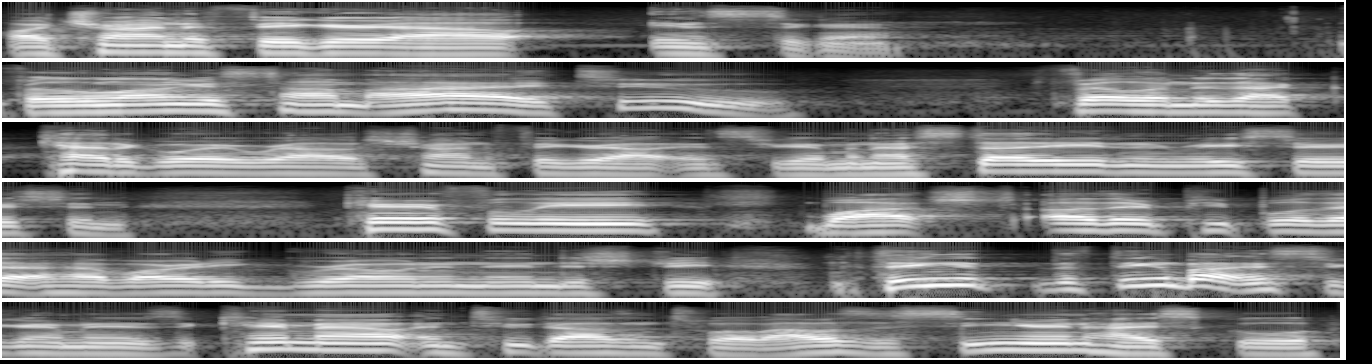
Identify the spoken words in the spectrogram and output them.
are trying to figure out Instagram. For the longest time, I too fell into that category where I was trying to figure out Instagram. And I studied and researched and carefully watched other people that have already grown in the industry. The thing, the thing about Instagram is it came out in 2012. I was a senior in high school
